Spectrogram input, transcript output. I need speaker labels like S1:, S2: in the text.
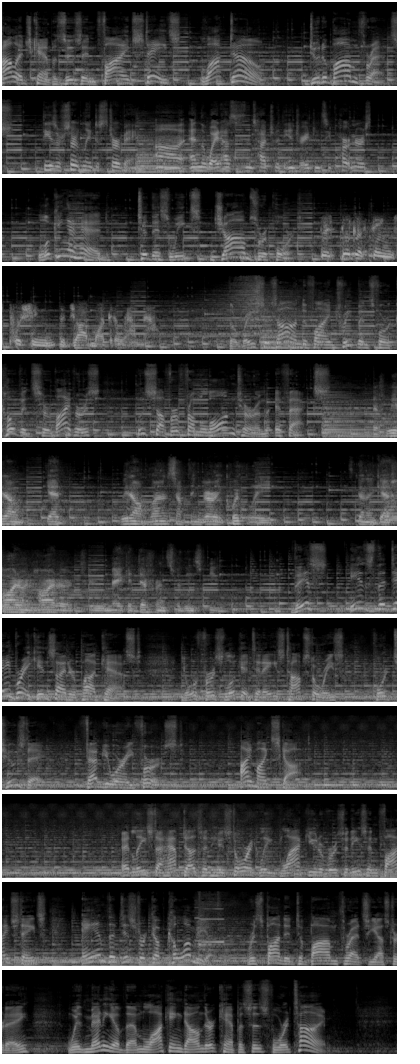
S1: College campuses in five states locked down due to bomb threats.
S2: These are certainly disturbing, uh, and the White House is in touch with the interagency partners.
S1: Looking ahead to this week's jobs report.
S3: There's bigger things pushing the job market around now.
S1: The race is on to find treatments for COVID survivors who suffer from long term effects.
S4: If we don't get, we don't learn something very quickly, it's going to get harder and harder to make a difference for these people.
S1: This is the Daybreak Insider Podcast, your first look at today's top stories for Tuesday, February 1st. I'm Mike Scott. At least a half dozen historically black universities in five states and the District of Columbia responded to bomb threats yesterday, with many of them locking down their campuses for a time.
